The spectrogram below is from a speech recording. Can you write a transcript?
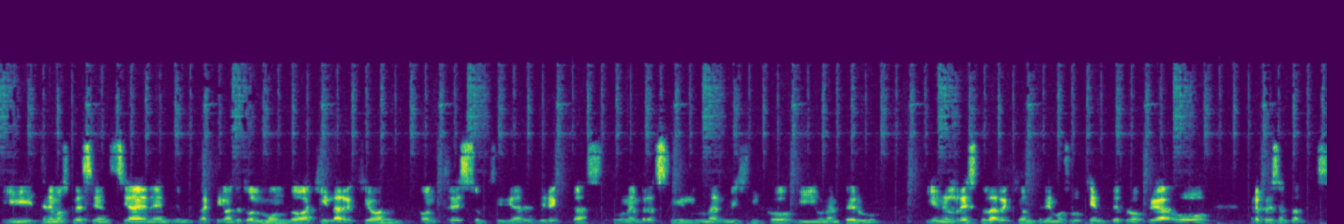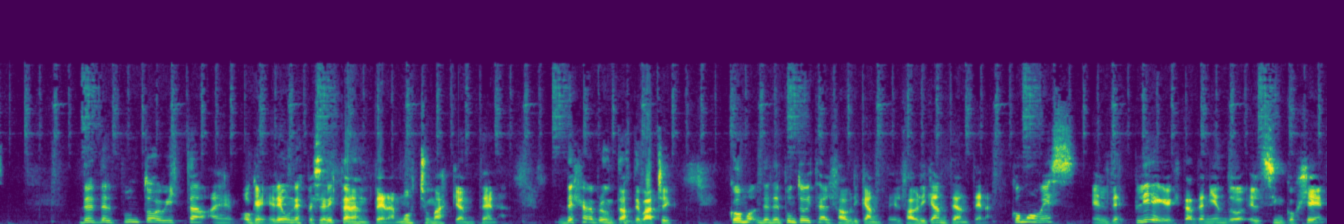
y tenemos presencia en, prácticamente todo el mundo, aquí en la región, con tres subsidiarias directas, una en Brasil, una en México y una en Perú, y en el resto de la región tenemos gente propia o representantes. Desde el punto de vista, ok, eres un especialista en antenas, mucho más que antenas. Déjame preguntarte, Patrick, desde el punto de vista del fabricante, el fabricante de antenas, ¿cómo ves el despliegue que está teniendo el 5G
